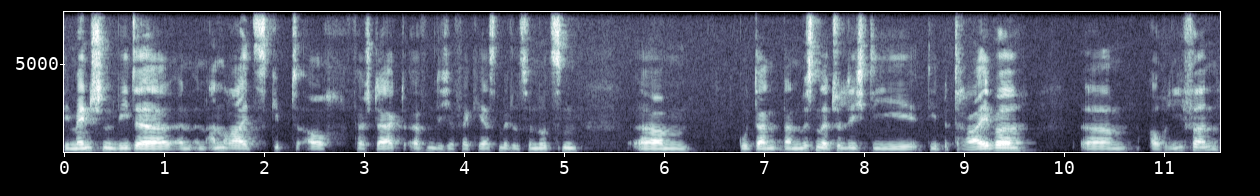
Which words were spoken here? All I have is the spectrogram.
die Menschen wieder einen Anreiz gibt, auch verstärkt öffentliche Verkehrsmittel zu nutzen. Ähm, gut, dann, dann müssen natürlich die, die Betreiber ähm, auch liefern.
